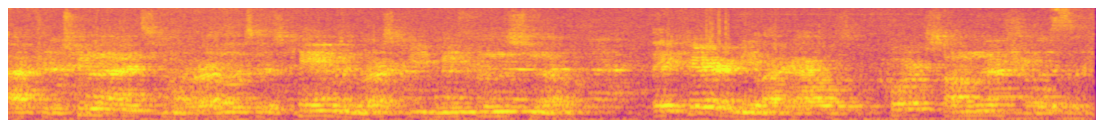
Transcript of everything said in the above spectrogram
After two nights, my relatives came and rescued me from the snow. They carried me like I was a corpse on their shoulders.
